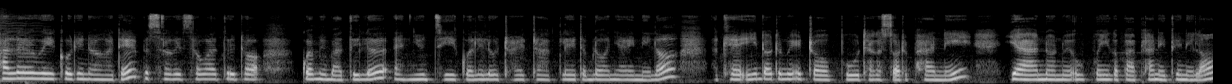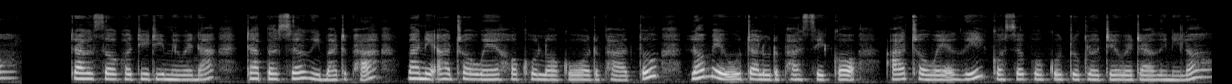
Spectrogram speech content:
ဟာလေဝီကိုဒီနာကတဲ့ပစရိစဝတ်တော့ကွမ်မီပါတီလအန်ယူဂျီကွယ်လေးလိုထရတာကလေဒဘလညိုင်းနေလောအခဲအီဒေါ်တနွေအတော်ဘူးဒါကစောတဖာနေရာနော်နွေဥပွင့်ကပါဖလာနေတင်နေလောတာကစောခတီတီမီဝဲတာတာပစရီဘာတဖာမနီအားထော်ဝဲဟခုလောကိုတဖာတို့လောမေဦးတလူတဖာစေကောအားထော်ဝဲရီကောဆဖို့ကိုတုကလတေဝဲတာရင်းနီလော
